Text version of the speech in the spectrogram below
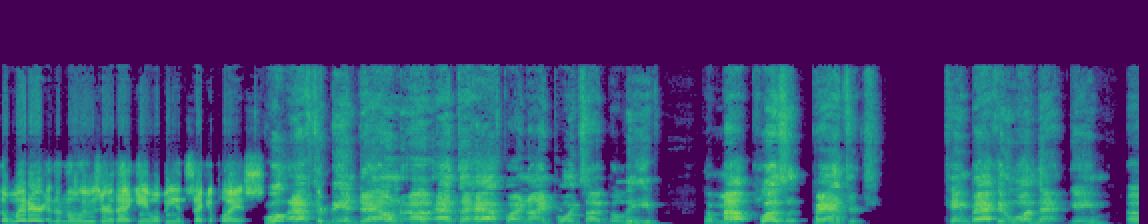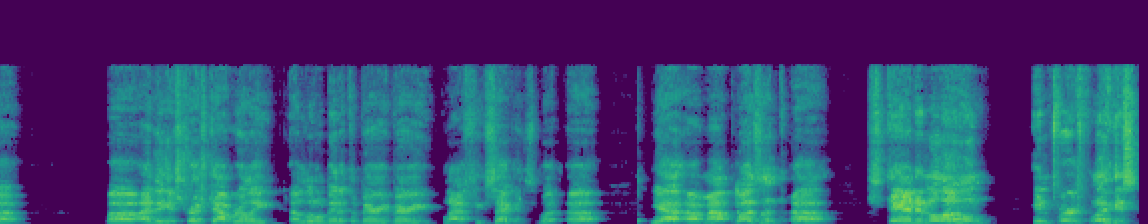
the winner, and then the loser of that game will be in second place. Well, after being down uh, at the half by nine points, I believe the Mount Pleasant Panthers came back and won that game. Uh, uh, I think it stretched out really a little bit at the very, very last few seconds. But uh, yeah, uh, Mount Pleasant uh, standing alone in first place,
